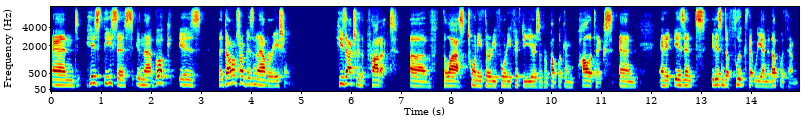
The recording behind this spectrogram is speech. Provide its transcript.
And his thesis in that book is that Donald Trump isn't an aberration. He's actually the product of the last 20, 30, 40, 50 years of Republican politics. And and it isn't it isn't a fluke that we ended up with him.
